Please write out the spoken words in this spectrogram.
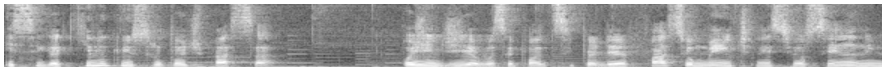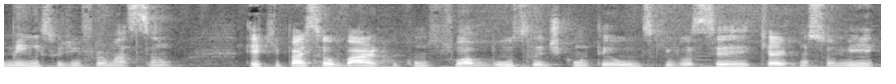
e siga aquilo que o instrutor te passar. Hoje em dia você pode se perder facilmente nesse oceano imenso de informação. Equipar seu barco com sua bússola de conteúdos que você quer consumir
